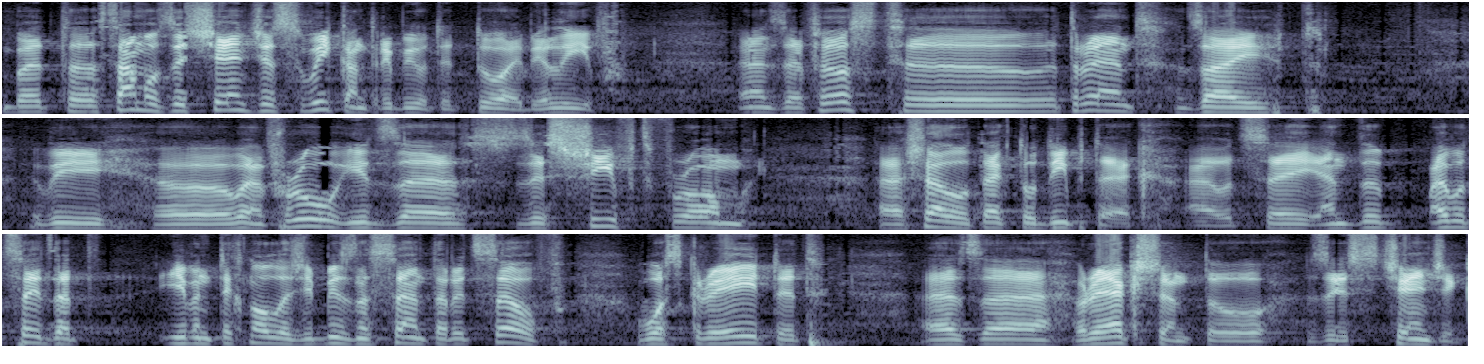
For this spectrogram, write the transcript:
But some of the changes we contributed to, I believe. And the first trend that we went through is this shift from uh, shallow tech to deep tech, I would say. And I would say that even Technology Business Center itself was created as a reaction to this changing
